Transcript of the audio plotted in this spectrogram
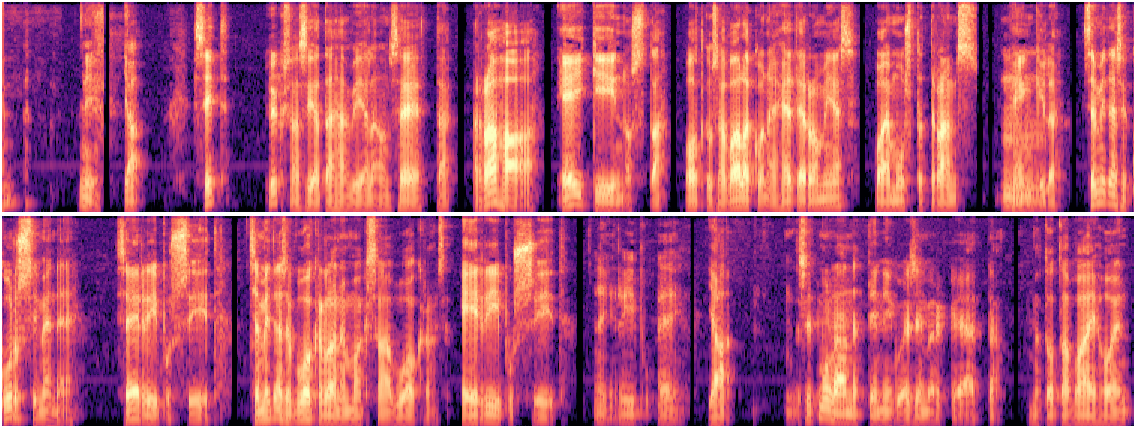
niin, ja sitten yksi asia tähän vielä on se, että rahaa ei kiinnosta, ootko sä valkoinen heteromies vai musta transhenkilö. Mm. Se, miten se kurssi menee, se ei riipu siitä. Se, miten se vuokralainen maksaa vuokransa, ei riipu siitä. Ei riipu, ei. Ja sitten mulle annettiin niinku esimerkkejä, että mä tota vaihoin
